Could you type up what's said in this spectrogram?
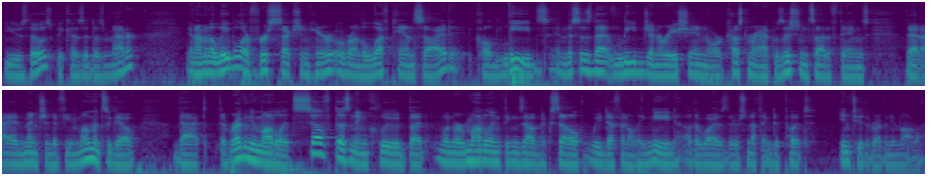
use those because it doesn't matter. And I'm going to label our first section here over on the left hand side called leads. And this is that lead generation or customer acquisition side of things that I had mentioned a few moments ago that the revenue model itself doesn't include, but when we're modeling things out in Excel, we definitely need. Otherwise, there's nothing to put into the revenue model.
